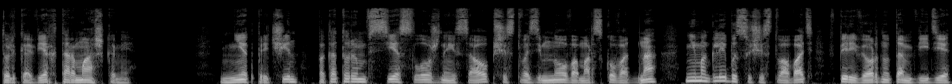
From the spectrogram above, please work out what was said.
только вверх тормашками. Нет причин, по которым все сложные сообщества земного морского дна не могли бы существовать в перевернутом виде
